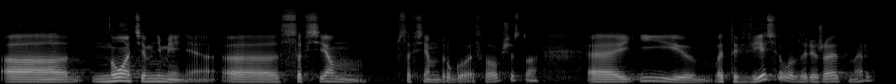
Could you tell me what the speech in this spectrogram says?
а, но тем не менее э, совсем, совсем другое сообщество, э, и это весело, заряжает энергией.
